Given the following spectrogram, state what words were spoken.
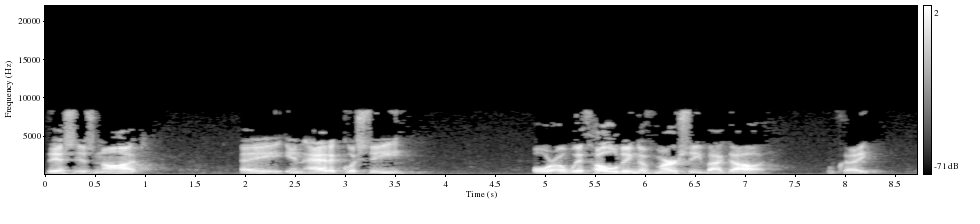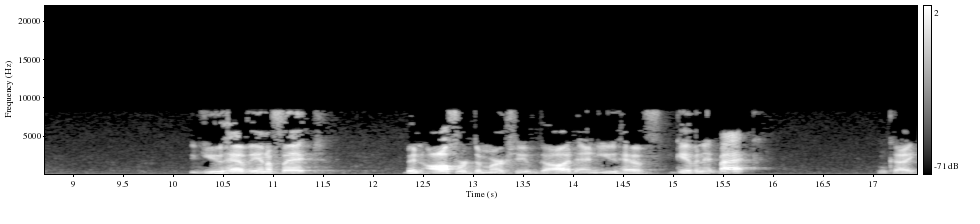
This is not a inadequacy or a withholding of mercy by God. Okay? You have, in effect, been offered the mercy of God and you have given it back. Okay?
